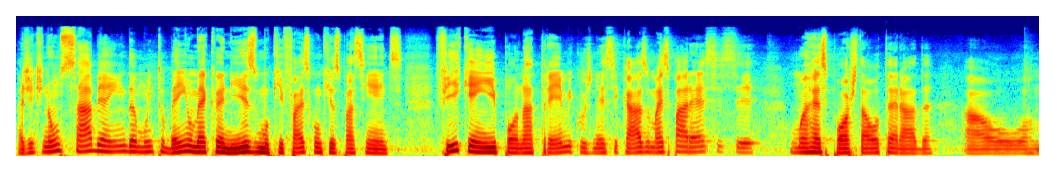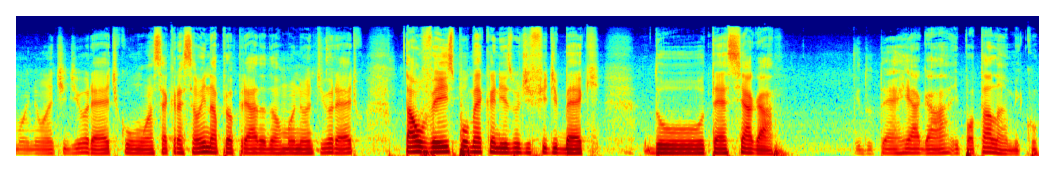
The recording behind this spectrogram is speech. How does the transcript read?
a gente não sabe ainda muito bem o mecanismo que faz com que os pacientes fiquem hiponatrêmicos nesse caso, mas parece ser uma resposta alterada ao hormônio antidiurético, uma secreção inapropriada do hormônio antidiurético, talvez por mecanismo de feedback do TSH e do TRH hipotalâmico.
